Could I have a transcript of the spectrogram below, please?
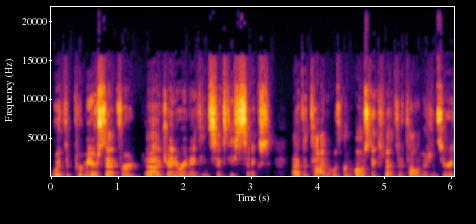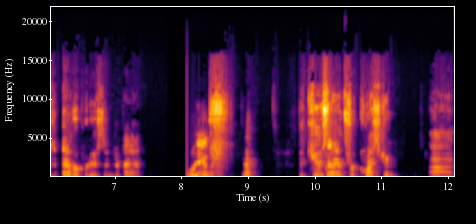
with the premiere set for uh, January 1966. At the time, it was the most expensive television series ever produced in Japan. Really? Yep. The Q Okay. stands for question. Uh,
